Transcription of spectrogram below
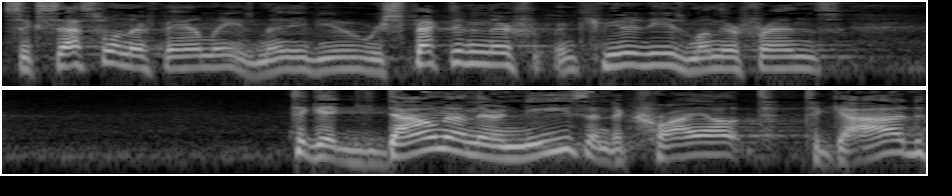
successful in their family, as many of you, respected in their communities, among their friends, to get down on their knees and to cry out to God,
